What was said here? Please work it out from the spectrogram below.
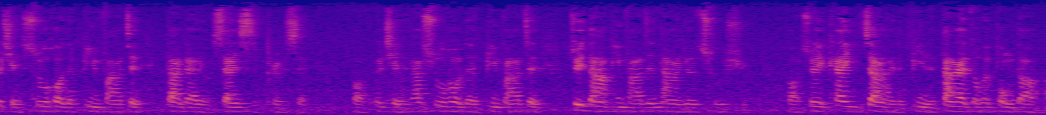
而且术后的并发症大概有三十 percent。哦，而且他术后的并发症，最大的并发症当然就是出血。哦，所以开胰脏癌的病人大概都会碰到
